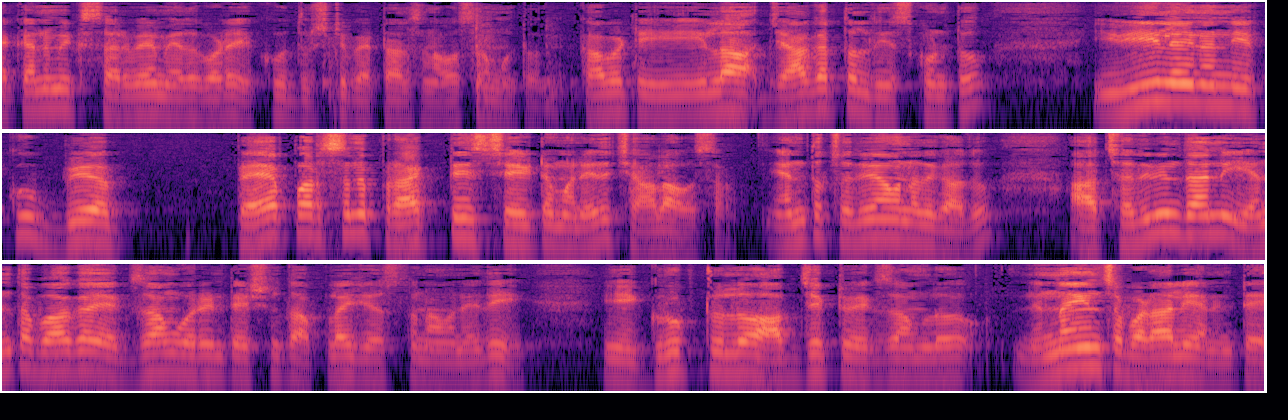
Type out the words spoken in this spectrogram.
ఎకనమిక్ సర్వే మీద కూడా ఎక్కువ దృష్టి పెట్టాల్సిన అవసరం ఉంటుంది. కాబట్టి ఇలా జాగ్రత్తలు తీసుకుంటూ వీలైనన్ని ఎక్కువ పేపర్స్ను ప్రాక్టీస్ చేయటం అనేది చాలా అవసరం. ఎంత చదివామన్నది కాదు ఆ చదివిన దాన్ని ఎంత బాగా ఎగ్జామ్ ఓరియంటేషన్తో అప్లై చేస్తున్నాం అనేది ఈ గ్రూప్ టూలో ఆబ్జెక్టివ్ ఎగ్జామ్లో నిర్ణయించబడాలి అని అంటే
